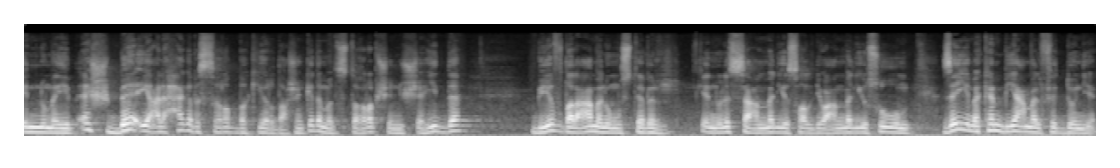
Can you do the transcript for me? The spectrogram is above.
إنه ما يبقاش باقي على حاجة بس ربك يرضى؟ عشان كده ما تستغربش إن الشهيد ده بيفضل عمله مستمر كأنه لسه عمال يصلي وعمال يصوم زي ما كان بيعمل في الدنيا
